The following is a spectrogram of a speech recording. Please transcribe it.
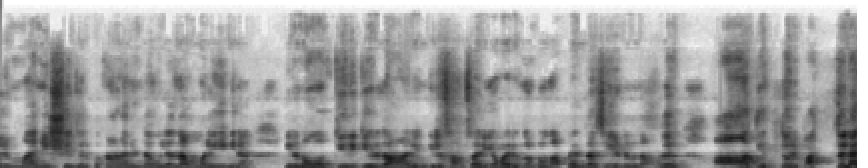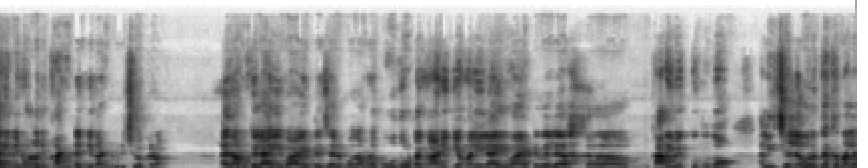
ഒരു മനുഷ്യൻ ചിലപ്പോൾ കാണാനുണ്ടാവില്ല നമ്മൾ ഇങ്ങനെ ഇങ്ങനെ നോക്കിയിരിക്കരുത്. ആരെങ്കിലും സംസാരിക്കാൻ വരുന്നുണ്ടോന്ന്. അപ്പൊ എന്താ ചെയ്യേണ്ടത്? നമ്മൾ ആദ്യത്തെ ഒരു പത്ത് ലൈവിനുള്ള ഒരു കണ്ടന്റ് കണ്ടുപിടിച്ച് വെക്കണം. അത് നമുക്ക് ലൈവായിട്ട് ചിലപ്പോൾ നമ്മൾ പൂന്തോട്ടം കാണിക്കാം അല്ലെങ്കിൽ ലൈവായിട്ട് വല്ല കറി വെക്കുന്നതോ അല്ലെങ്കിൽ ചിലവർക്കൊക്കെ നല്ല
